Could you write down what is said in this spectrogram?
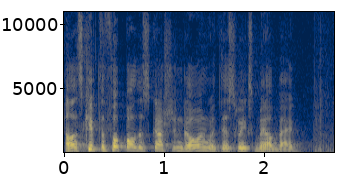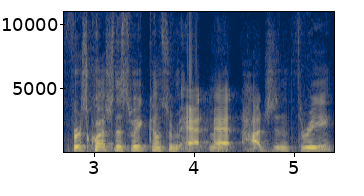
Now let's keep the football discussion going with this week's mailbag. First question this week comes from at Matt Hodgson 3.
